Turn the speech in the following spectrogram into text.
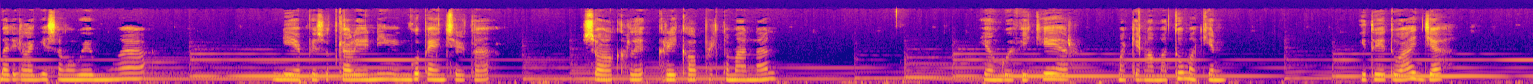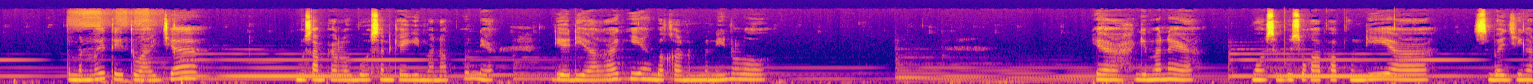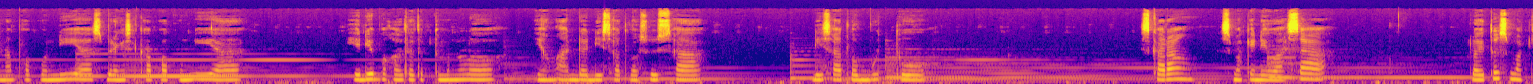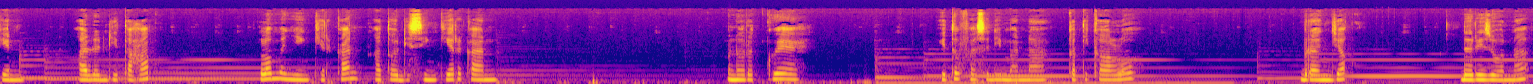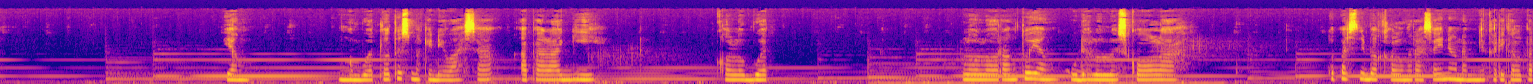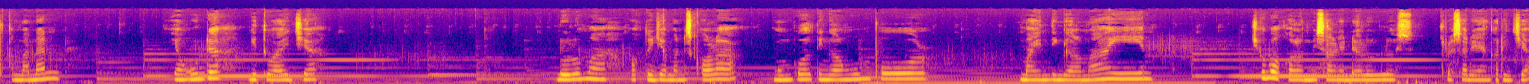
balik lagi sama gue Bunga. Di episode kali ini gue pengen cerita soal kerikal pertemanan Yang gue pikir makin lama tuh makin itu-itu aja. Temen lo itu-itu aja. Mau sampai lo bosan kayak gimana pun ya Dia-dia lagi yang bakal nemenin lo. Ya gimana ya? Mau sebusuk apa pun dia sebajingan apa pun dia sebrengsek apa pun dia ya dia bakal tetap temen lo yang ada di saat lo susah di saat lo butuh. Sekarang semakin dewasa lo itu semakin ada di tahap lo menyingkirkan atau disingkirkan. Menurut gue itu fase di mana ketika lo beranjak dari zona yang membuat lo tuh semakin dewasa. Apalagi kalau buat lo, lo orang tuh yang udah lulus sekolah lo pasti bakal ngerasain yang namanya kerikal pertemanan yang udah gitu aja. Dulu mah waktu zaman sekolah ngumpul tinggal ngumpul main tinggal main Coba kalau misalnya udah lulus, terus ada yang kerja.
